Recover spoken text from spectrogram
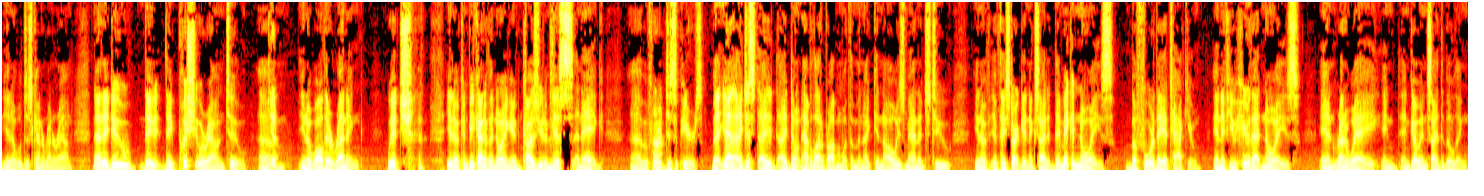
you know, we'll just kind of run around. Now they do, they, they push you around too. Um, Yeah. You know, while they're running, which, you know, can be kind of annoying and cause you to miss an egg uh, before Ah. it disappears. But yeah, I just I I don't have a lot of problem with them, and I can always manage to, you know, if, if they start getting excited, they make a noise before they attack you, and if you hear that noise and run away and and go inside the building,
